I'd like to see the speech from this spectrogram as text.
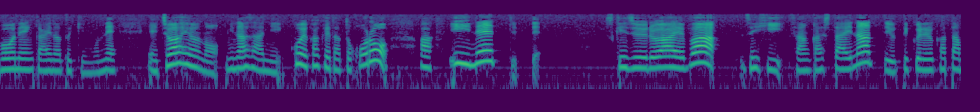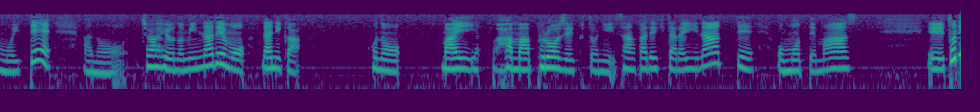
忘年会の時もね、えー、チョアヘヨの皆さんに声かけたところ、あ、いいねって言って、スケジュール合えば、ぜひ参加したいなって言ってくれる方もいて、あの、チョアヘヨのみんなでも何か、この、マイハマプロジェクトに参加できたらいいなって思ってます。えーとり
